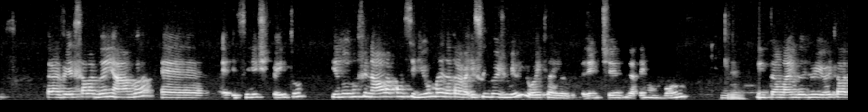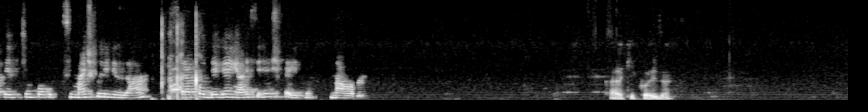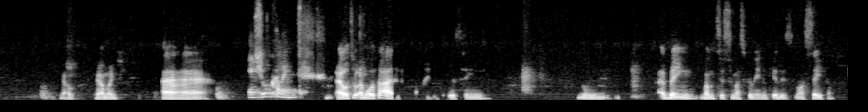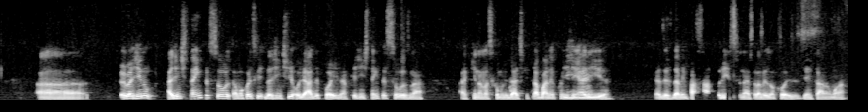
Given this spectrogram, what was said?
para ver se ela ganhava é, esse respeito. E no, no final ela conseguiu, mas através. Isso em 2008 ainda. A gente já tem um bom então, lá em 2008, ela teve que um pouco se masculinizar para poder ganhar esse respeito na obra. Cara, que coisa. Não, realmente. É, É chocante. é, outro, é uma outra área. Assim, não, é bem, vamos dizer assim, masculino, que eles não aceitam. Ah, eu imagino, a gente tem pessoas, é uma coisa que, da gente olhar depois, né? Porque a gente tem pessoas na, aqui na nossa comunidade que trabalham com engenharia. Que às vezes devem passar por isso, né? Pela mesma coisa, de entrar numa,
